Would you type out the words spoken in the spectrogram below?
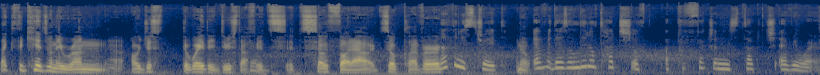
like the kids when they run, uh, or just the way they do stuff. Yeah. It's it's so thought out. It's so clever. Nothing is straight. No. Every, there's a little touch of a perfectionist touch everywhere.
